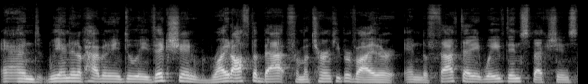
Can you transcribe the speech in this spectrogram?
And we ended up having to do an eviction right off the bat from a turnkey provider. And the fact that it waived inspections,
